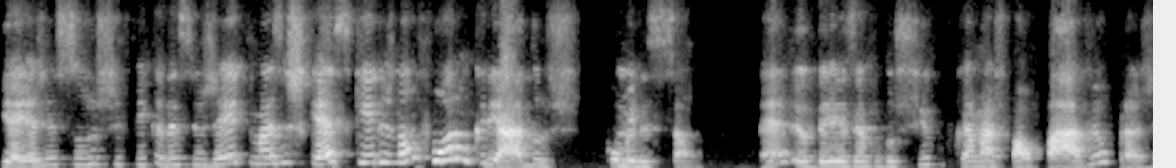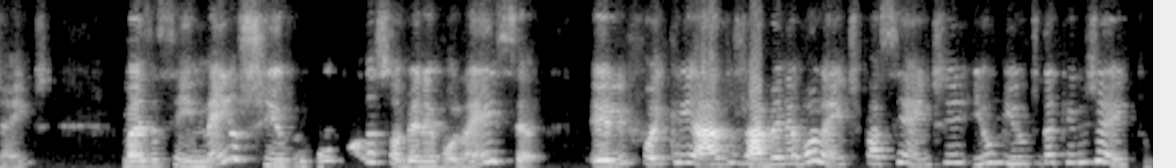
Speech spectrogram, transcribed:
E aí a gente se justifica desse jeito, mas esquece que eles não foram criados como eles são. Né? Eu dei exemplo do Chico, porque é mais palpável para a gente, mas assim, nem o Chico, com toda a sua benevolência, ele foi criado já benevolente, paciente e humilde daquele jeito.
